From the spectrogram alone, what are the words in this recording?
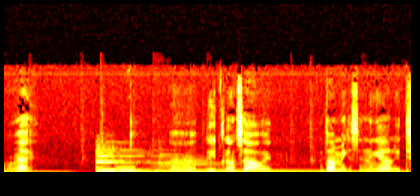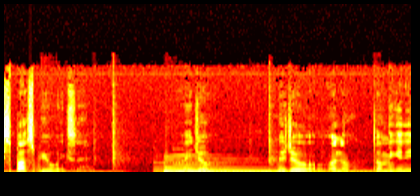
Alright. Na update lang sa akin. Ang dami kasi nangyari this past few weeks eh. Medyo, medyo, ano, daming ini,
